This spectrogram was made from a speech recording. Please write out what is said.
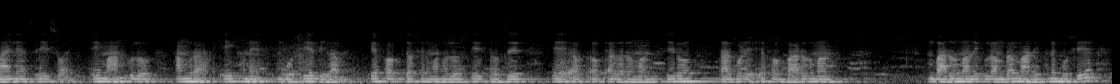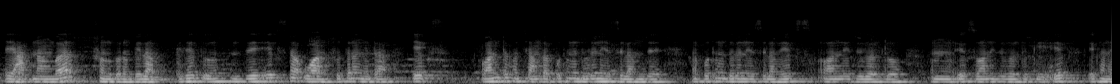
মাইনাস এইচ ওয়াই এই মানগুলো আমরা এইখানে বসিয়ে দিলাম এফ অফ দশের মান হলো H of Z F of এগারোর মান জিরো তারপরে এফ অফ বারোর মান বারোর মানগুলো আমরা মান এখানে বসিয়ে এই আট নাম্বার সমীকরণ পেলাম যেহেতু যে এক্সটা ওয়ান সুতরাং এটা এক্স ওয়ানটা হচ্ছে আমরা প্রথমে ধরে নিয়েছিলাম যে প্রথমে ধরে নিয়েছিলাম X one is equal to X one is equal to কি এক্স এখানে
